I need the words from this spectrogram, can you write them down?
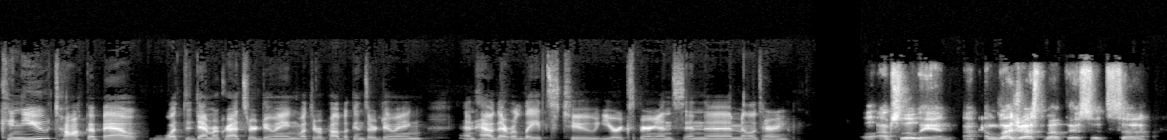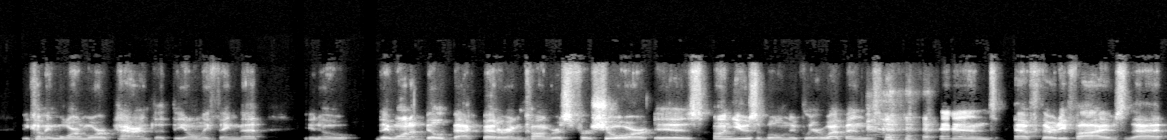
can you talk about what the Democrats are doing, what the Republicans are doing, and how that relates to your experience in the military? Well, absolutely, and I'm glad you asked about this. It's uh, becoming more and more apparent that the only thing that you know they want to build back better in Congress for sure is unusable nuclear weapons and F 35s that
